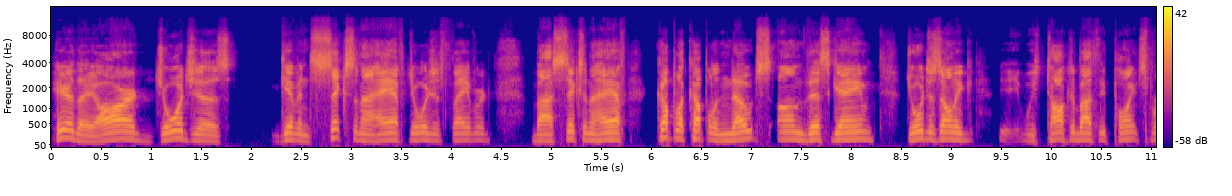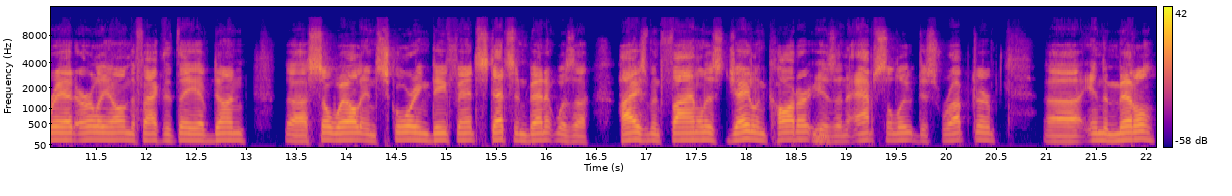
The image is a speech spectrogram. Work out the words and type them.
here they are. Georgia's given six and a half. Georgia's favored by six and a half. Couple of couple of notes on this game. Georgia's only we talked about the point spread early on, the fact that they have done uh, so well in scoring defense. Stetson Bennett was a Heisman finalist. Jalen Carter mm-hmm. is an absolute disruptor uh, in the middle.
